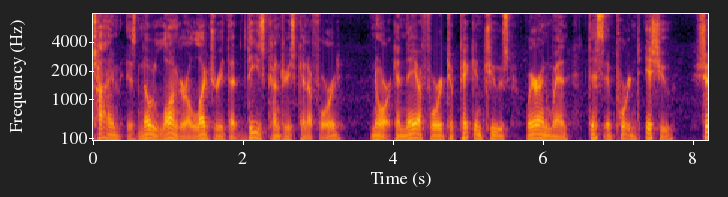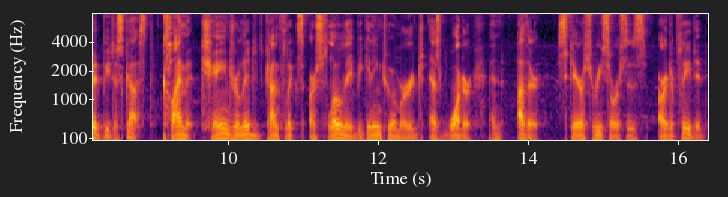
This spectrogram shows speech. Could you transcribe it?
time is no longer a luxury that these countries can afford, nor can they afford to pick and choose where and when this important issue should be discussed. Climate change related conflicts are slowly beginning to emerge as water and other scarce resources are depleted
